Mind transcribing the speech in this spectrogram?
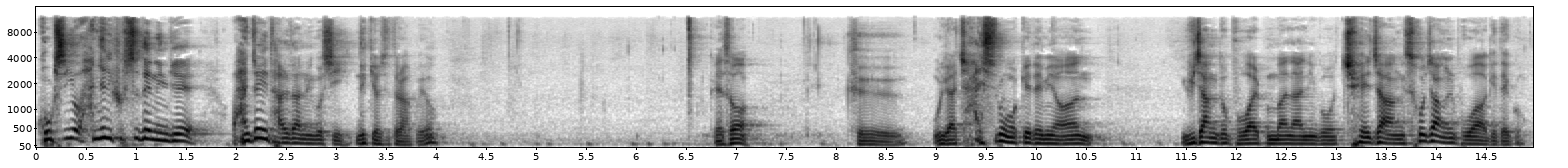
곡식이 완전히 흡수되는 게 완전히 다르다는 것이 느껴지더라고요. 그래서 그 우리가 잘 씹어 먹게 되면 위장도 보호할 뿐만 아니고 췌장, 소장을 보호하게 되고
